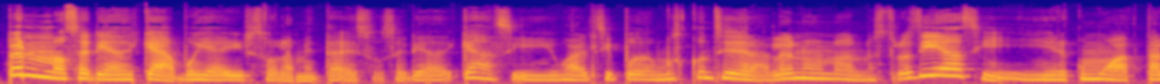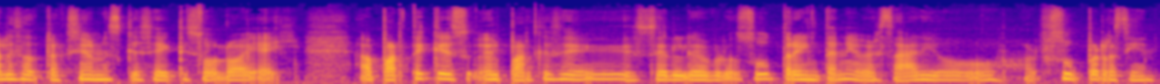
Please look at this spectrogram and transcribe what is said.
pero no sería de que ah, voy a ir solamente a eso, sería de que así ah, igual sí podemos considerarlo en uno de nuestros días y ir como a tales atracciones que sé que solo hay ahí. Aparte que el parque se celebró su 30 aniversario súper recién,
